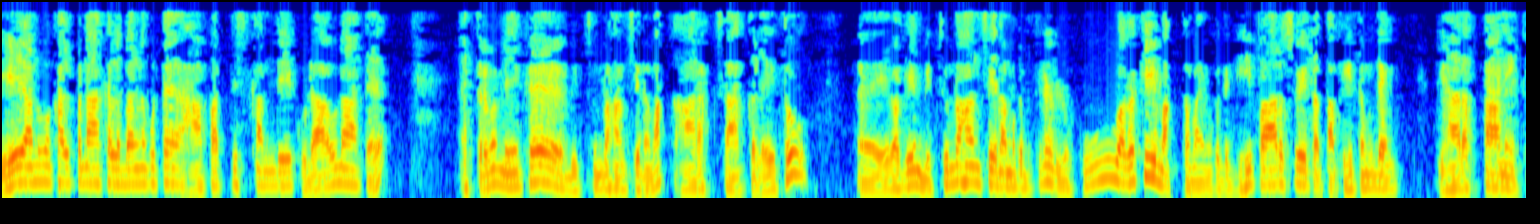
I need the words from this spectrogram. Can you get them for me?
ඒ අනුව කල්පනා කරලා බලනකොට ආපත්‍ය ස්කන්ධේ කුඩා වුණාට ඇත්තටම මේක භික්ෂුන් වහන්සේ නමක් ආරක්ෂා කළ යුතු ඒ වගේම භික්ෂුන් වහන්සේ නමකට තියෙන ලොකු වගකීමක් තමයි. මොකද ගිහි පාර්ශවයටත් අපි හිතමු දැන් විහාරස්ථානයක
